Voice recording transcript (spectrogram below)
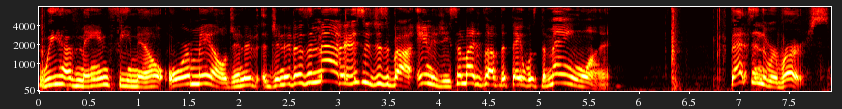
We have main, female, or male. Gender, gender doesn't matter. This is just about energy. Somebody thought that they was the main one. That's in the reverse.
